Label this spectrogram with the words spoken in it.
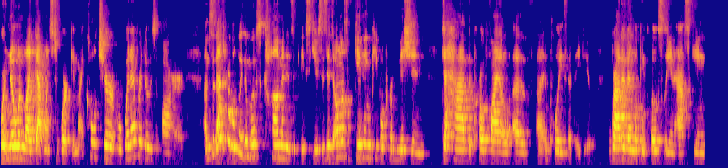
or no one like that wants to work in my culture or whatever those are. Um, so that's probably the most common excuses it's almost giving people permission to have the profile of uh, employees that they do rather than looking closely and asking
